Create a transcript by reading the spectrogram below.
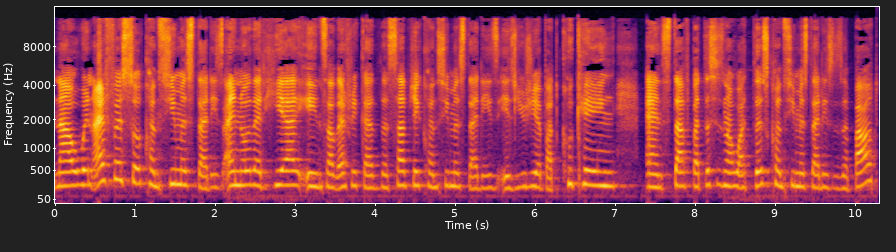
Now, when I first saw consumer studies, I know that here in South Africa, the subject consumer studies is usually about cooking and stuff, but this is not what this consumer studies is about.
